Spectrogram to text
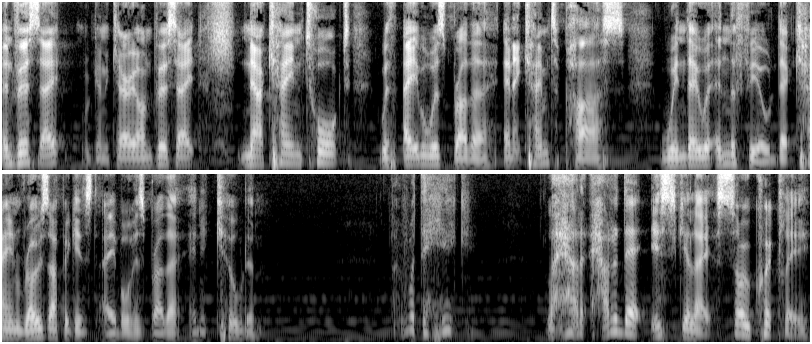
In verse 8, we're going to carry on. Verse 8 Now Cain talked with Abel his brother, and it came to pass when they were in the field that Cain rose up against Abel his brother and he killed him Like, what the heck? Like, how did, how did that escalate so quickly?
